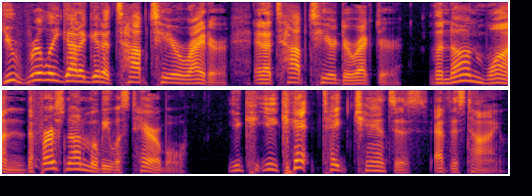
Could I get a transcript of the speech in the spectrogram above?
you really got to get a top tier writer and a top tier director. The Nun 1, the first Nun movie was terrible. You, you can't take chances at this time.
